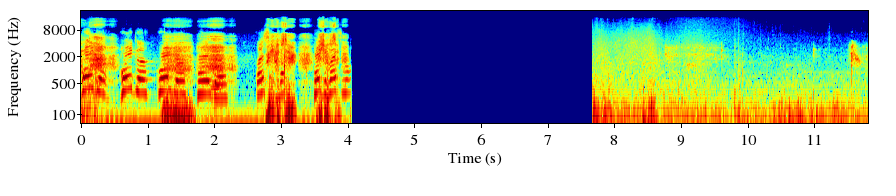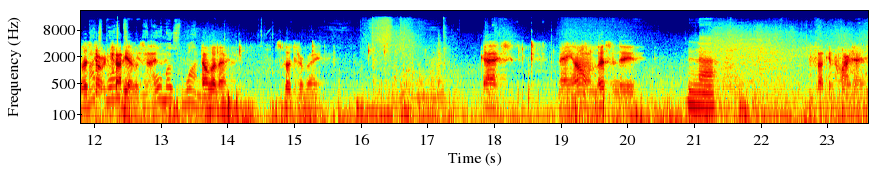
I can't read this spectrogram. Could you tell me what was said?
Helge, Helge, Helge, Helge. Weißt du, Helge, weißt du, Let's start with try the other side. Almost won. Don't go there. Let's go to the right. Guys, man, y'all don't listen, do you? Nah. Fucking hardheads.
